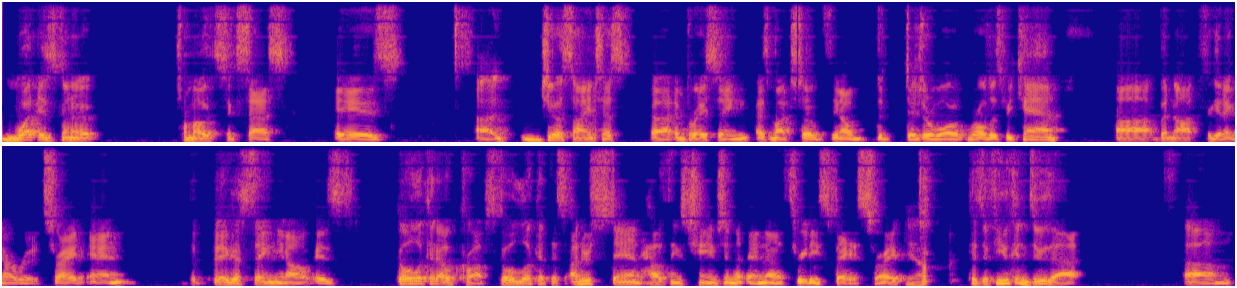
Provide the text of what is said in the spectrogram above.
what is gonna promote success is uh geoscientists uh, embracing as much of you know the digital world, world as we can uh, but not forgetting our roots, right? And the biggest thing, you know, is go look at outcrops, go look at this, understand how things change in, in a 3D space, right? Yeah. Because if you can do that, um,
